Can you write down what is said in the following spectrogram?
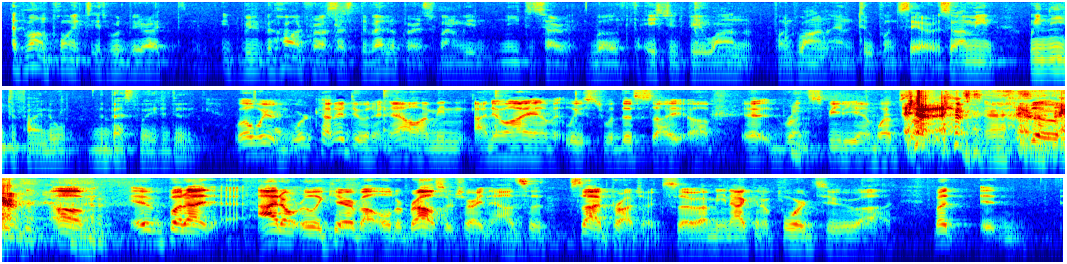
at one point, it will be right, it will be hard for us as developers when we need to serve both HTTP 1.1 and 2.0. So, I mean, we need to find the the best way to do it. Well, we're, we're kind of doing it now. I mean, I know I am at least with this site. Uh, it runs SpeedyM website. so, um, it- but I, I don't really care about older browsers right now. It's a side project. So, I mean, I can afford to. Uh, but it,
